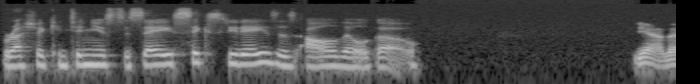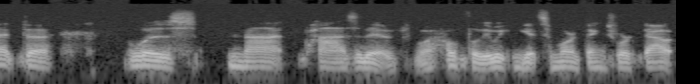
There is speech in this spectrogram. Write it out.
Russia continues to say 60 days is all they'll go. Yeah, that uh, was not positive. Well, hopefully, we can get some more things worked out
